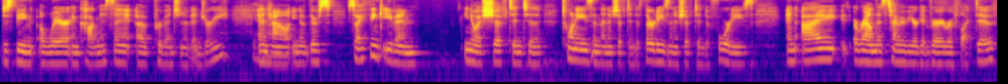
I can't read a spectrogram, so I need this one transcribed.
just being aware and cognizant of prevention of injury yeah. and how you know there's so i think even you know a shift into 20s and then a shift into 30s and a shift into 40s and i around this time of year get very reflective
